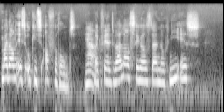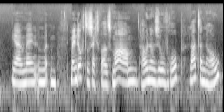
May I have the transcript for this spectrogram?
maar dan is ook iets afgerond. ja. Maar ik vind het wel lastig als dat nog niet is. Ja, mijn, mijn dochter zegt wel eens: Mam, hou nou zo voor op. Laat dat nou.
